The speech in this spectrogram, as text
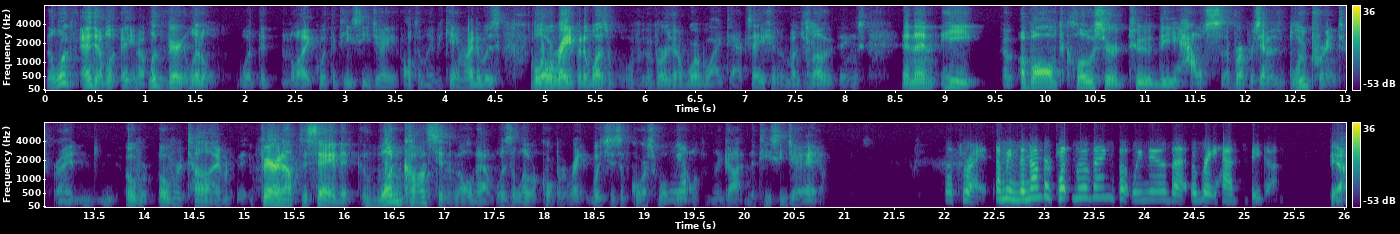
that looked ended up you know looked very little what the like what the TCJ ultimately became, right? It was a lower rate, but it was a version of worldwide taxation and a bunch of other things. And then he evolved closer to the House of Representatives blueprint, right? Over over time, fair enough to say that one constant in all that was a lower corporate rate, which is of course what we ultimately got in the TCJA. That's right. I mean, the number kept moving, but we knew that a rate had to be done. Yeah.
